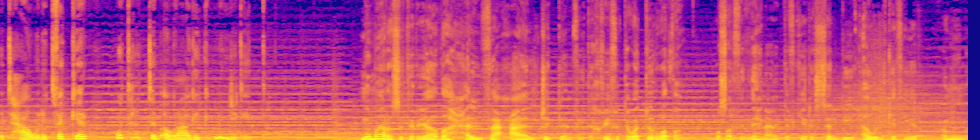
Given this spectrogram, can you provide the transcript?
وتحاول تفكر وترتب أوراقك من جديد. ممارسة الرياضة حل فعال جدا في تخفيف التوتر والضغط وصرف الذهن عن التفكير السلبي أو الكثير عموما.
